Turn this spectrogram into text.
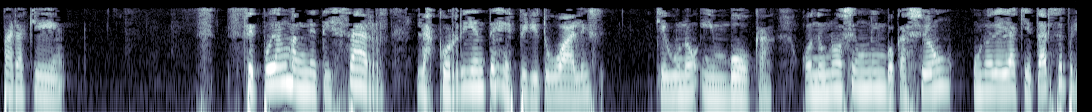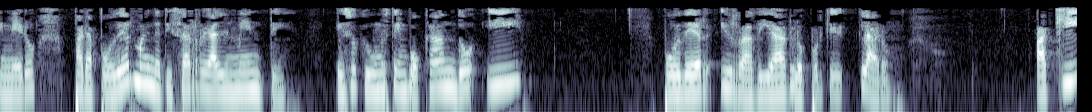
para que se puedan magnetizar las corrientes espirituales que uno invoca. Cuando uno hace una invocación, uno debe aquietarse primero para poder magnetizar realmente eso que uno está invocando y poder irradiarlo, porque claro, aquí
